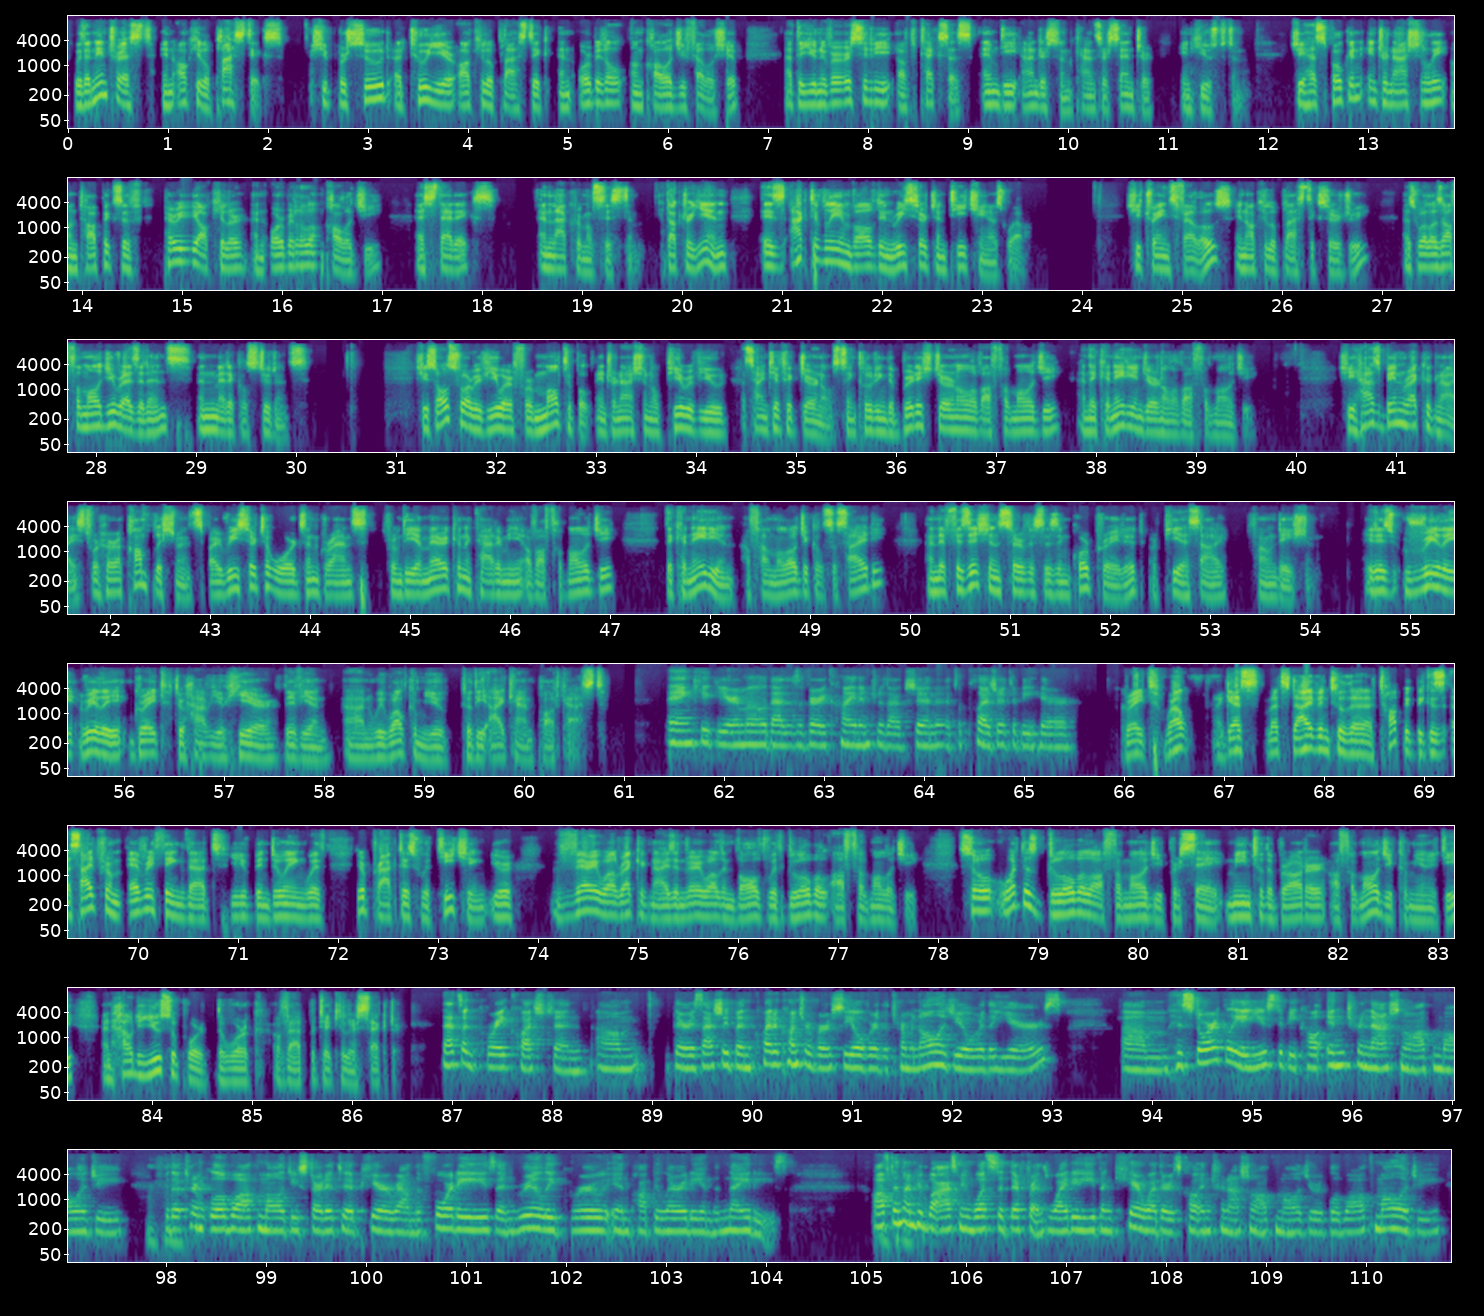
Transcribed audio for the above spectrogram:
With an interest in oculoplastics, she pursued a two year oculoplastic and orbital oncology fellowship at the University of Texas MD Anderson Cancer Center in Houston. She has spoken internationally on topics of periocular and orbital oncology, aesthetics, and lacrimal system. Dr. Yin is actively involved in research and teaching as well. She trains fellows in oculoplastic surgery, as well as ophthalmology residents and medical students. She's also a reviewer for multiple international peer reviewed scientific journals, including the British Journal of Ophthalmology and the Canadian Journal of Ophthalmology. She has been recognized for her accomplishments by research awards and grants from the American Academy of Ophthalmology the Canadian Ophthalmological Society, and the Physician Services Incorporated, or PSI, Foundation. It is really, really great to have you here, Vivian, and we welcome you to the EyeCan podcast. Thank you, Guillermo. That is a very kind introduction. It's a pleasure to be here. Great. Well, I guess let's dive into the topic because aside from everything that you've been doing with your practice with teaching, you're very well recognized and very well involved with global ophthalmology. So, what does global ophthalmology per se mean to the broader ophthalmology community, and how do you support the work of that particular sector? That's a great question. Um, there has actually been quite a controversy over the terminology over the years. Um, historically, it used to be called international ophthalmology. Mm-hmm. But the term global ophthalmology started to appear around the 40s and really grew in popularity in the 90s. Oftentimes, people ask me, what's the difference? Why do you even care whether it's called international ophthalmology or global ophthalmology?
